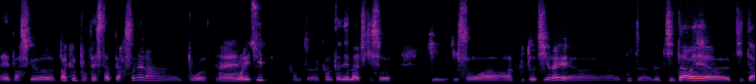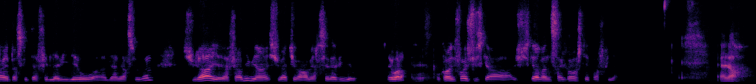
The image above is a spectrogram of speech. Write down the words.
eh, parce que pas que pour tes stats personnels, hein, pour, pour l'équipe. Quand, euh, quand tu as des matchs qui, se, qui, qui sont à, couteau tiré, euh, écoute, le petit arrêt, petit arrêt parce que tu as fait de la vidéo à la dernière seconde, celui-là, il va faire du bien. Et celui-là, tu vas remercier la vidéo. Et voilà. Encore une fois, jusqu'à jusqu'à 25 ans, je n'étais pas friand. Alors,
